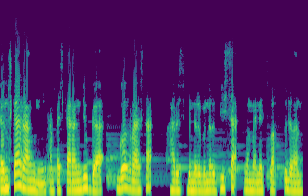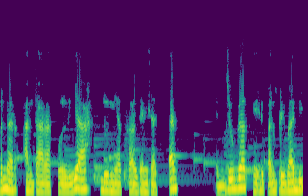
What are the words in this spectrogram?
dan sekarang nih sampai sekarang juga gue ngerasa harus bener-bener bisa nge-manage waktu dengan benar antara kuliah, dunia keorganisasian, dan juga kehidupan pribadi.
